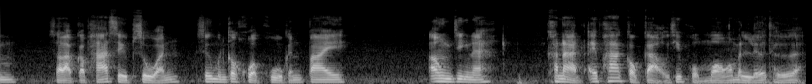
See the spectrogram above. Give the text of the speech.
ม สลับกับ part สืบสวน ซึ่งมันก็ควบคู่กันไป เอาจริงๆนะ ขนาดไอ้ภาคเก่าๆที่ผมมองว่ามันเลอะเทอะ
